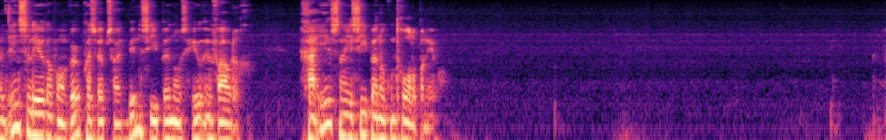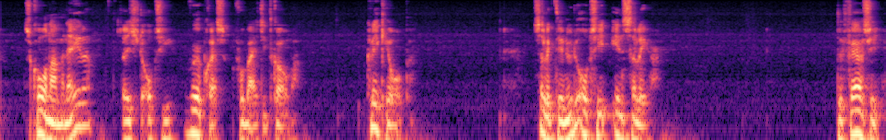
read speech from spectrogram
Het installeren van WordPress website binnen cPanel is heel eenvoudig. Ga eerst naar je cPanel controlepaneel. Scroll naar beneden, zodat je de optie WordPress voorbij ziet komen. Klik hierop. Selecteer nu de optie Installeer. De versie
